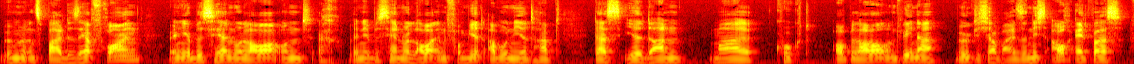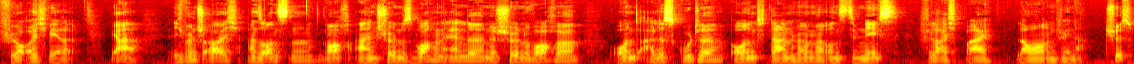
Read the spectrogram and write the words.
würden wir uns beide sehr freuen, wenn ihr bisher nur Lauer und ach, wenn ihr bisher nur Lauer informiert abonniert habt, dass ihr dann mal guckt, ob Lauer und Wena möglicherweise nicht auch etwas für euch wäre. Ja, ich wünsche euch ansonsten noch ein schönes Wochenende, eine schöne Woche und alles Gute und dann hören wir uns demnächst vielleicht bei Lauer und Wena. Tschüss.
